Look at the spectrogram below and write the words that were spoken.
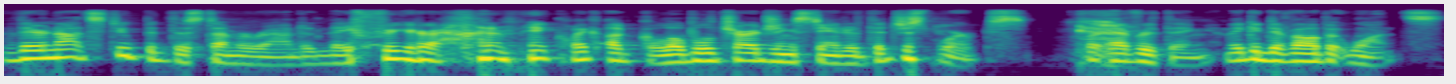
they're not stupid this time around and they figure out how to make like a global charging standard that just works for everything. They can develop it once.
